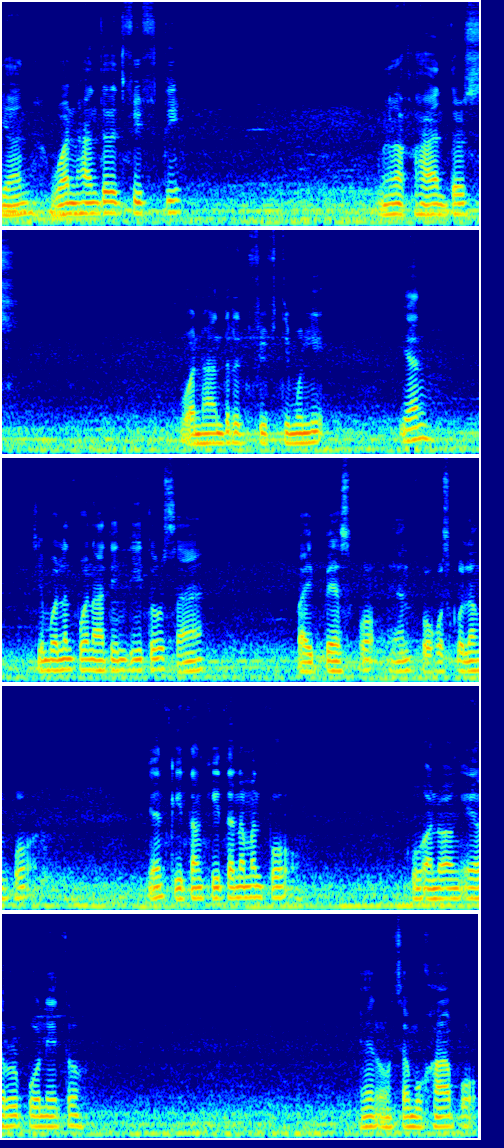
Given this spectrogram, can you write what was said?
Yan, 150 mga ka-hunters 150 muli. Yan simulan po natin dito sa 5 pesos po. Yan, focus ko lang po. Yan, kitang kita naman po kung ano ang error po nito. Yan o, sa mukha po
